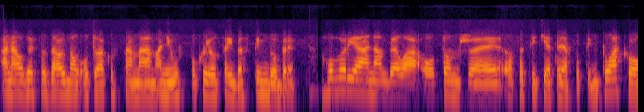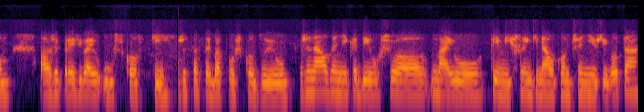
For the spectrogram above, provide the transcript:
a naozaj sa zaujímal o to, ako sa mám a neuspokojil sa iba s tým dobre. Hovoria nám veľa o tom, že sa cítia teda pod tým tlakom, že prežívajú úzkosti, že sa seba poškodzujú, že naozaj niekedy už majú tie myšlienky na ukončenie života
